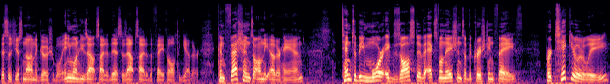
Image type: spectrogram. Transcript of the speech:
this is just non negotiable. Anyone who's outside of this is outside of the faith altogether. Confessions, on the other hand, tend to be more exhaustive explanations of the Christian faith, particularly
